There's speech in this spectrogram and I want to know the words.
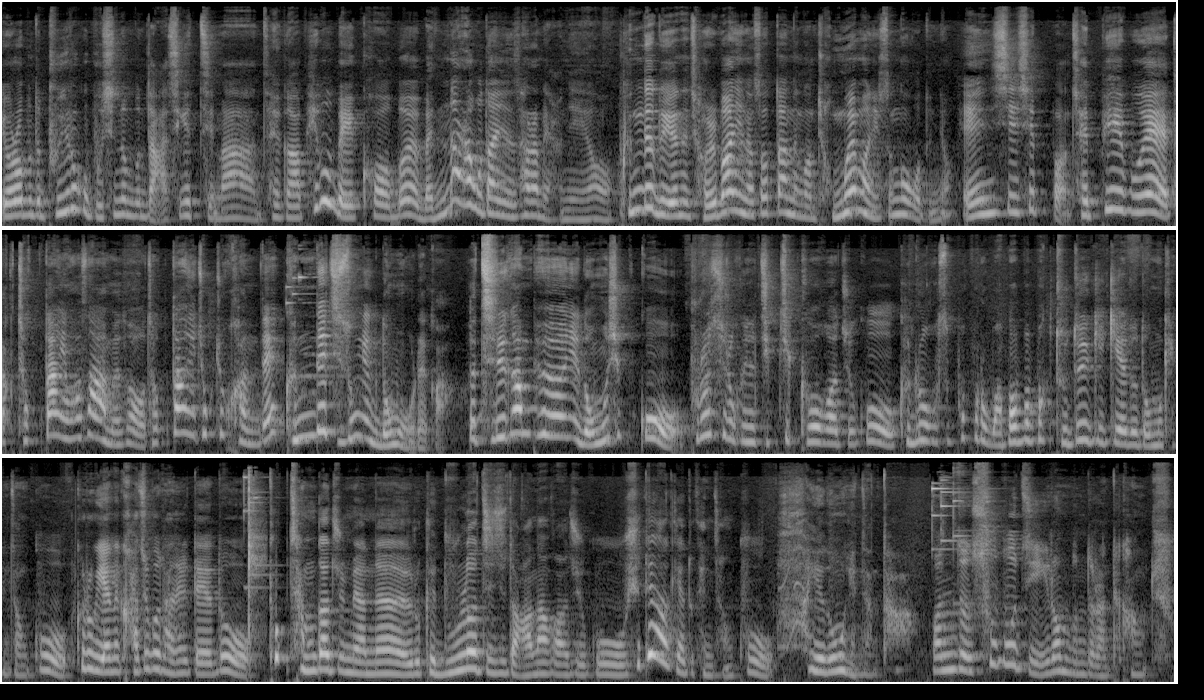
여러분들 브이로그 보시는 분들 아시겠지만 제가 피부 메이크업을 맨날 하고 다니는 사람이 아니에요. 근데도 얘는 절반이나 썼다는 건 정말 많이 쓴 거거든요. NC 10번 제 피부에 딱 적당히 화사하면서 적당히 촉촉한데 근데 지속력이 너무 오래 가. 그러니까 질감 표현이 너무 쉽고 브러쉬로 그냥 직직 그어가지고 글로스 퍼프로 와바바박 두들기기에도 너무 괜찮고 그리고 얘는 가지고 다닐 때에도 톡 잠가주면은 이렇게 눌러지지도 않아가지고 휴대하기에도 괜찮고 아, 얘 너무 괜찮다. 완전 수부지 이런 분들한테 강추.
